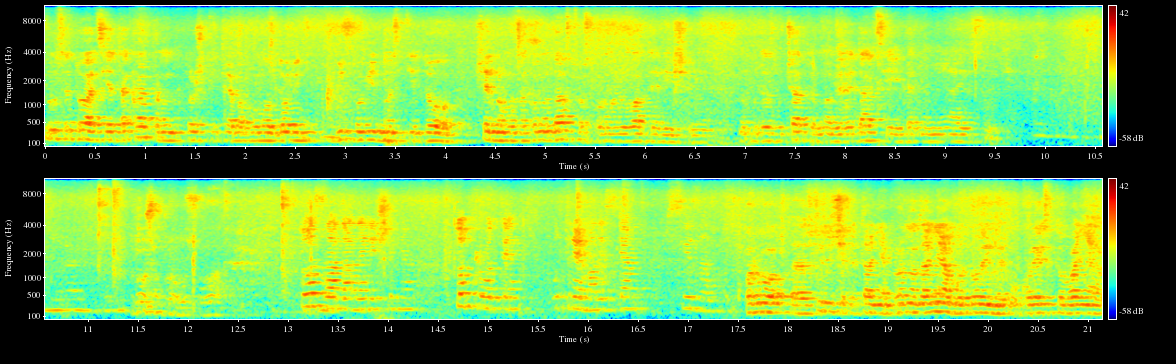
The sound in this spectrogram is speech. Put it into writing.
Ну, ситуація така, там трошки треба було до відповідності до чинного законодавства сформулювати рішення. Воно буде звучати в новій редакції, яка не міняє суті. Прошу проголосувати. Хто за дане рішення? Хто проти? Утрималися? Всі за. Про е, слідуюче питання про надання водойми у користування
